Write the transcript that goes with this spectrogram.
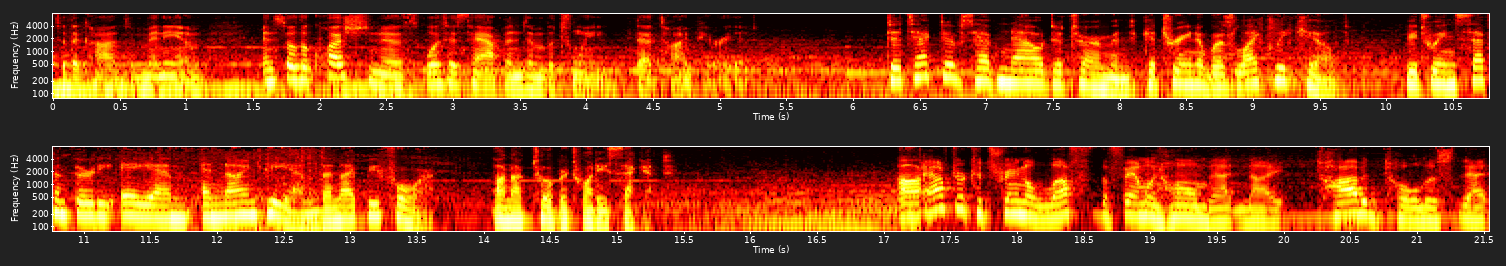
to the condominium. And so the question is, what has happened in between that time period? Detectives have now determined Katrina was likely killed between 7.30 a.m. and 9 p.m. the night before, on October 22nd. Uh, after Katrina left the family home that night, Todd had told us that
